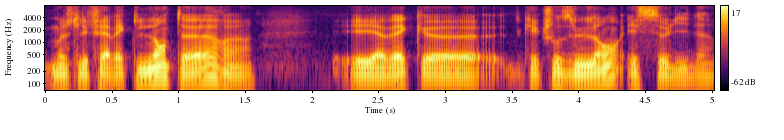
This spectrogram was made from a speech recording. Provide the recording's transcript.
moi, je l'ai fait avec lenteur et avec euh, quelque chose de lent et solide.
